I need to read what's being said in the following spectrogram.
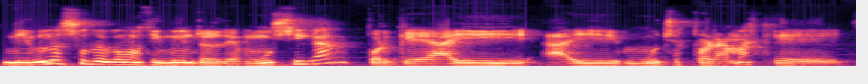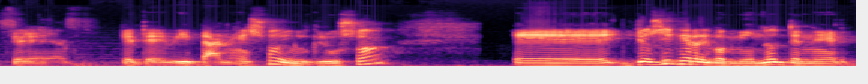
ni unos superconocimientos de música, porque hay, hay muchos programas que, te evitan eso incluso. Eh, yo sí que recomiendo tener,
